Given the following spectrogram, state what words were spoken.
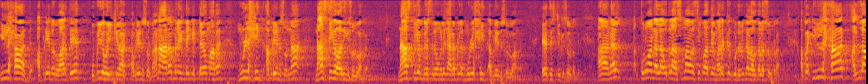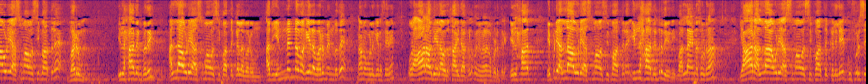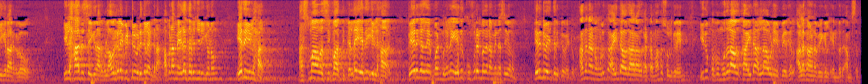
இல்ஹாத் அப்படின்ற ஒரு வார்த்தையை உபயோகிக்கிறான் அப்படின்னு சொல்றான். ஆனா அரபுல இன்றைக்கு டேமாக முல்ஹித் அப்படின்னு சொன்னா நாஸ்திகவாதிக்கு சொல்லுவாங்க. நாஸ்திகம் பேசுறவங்களுக்கு அரபுல முல்ஹித் அப்படின்னு சொல்லுவாங்க. ஏத்திஸ்டுக்கு சொல்றது. ஆனால் குர்வான் அல்லாஹ் அஸ்மா வசிபாத்தை மறுக்கக்கூடியவருக்கு அல்லாஹ் தஆலா சொல்றான். அப்ப இல்ஹாத் அல்லாஹ்வுடைய அஸ்மா வசிபாத்துல வரும். இல்ஹாத் என்பது அல்லாவுடைய அஸ்மாவசி வசிபாத்துக்கள்ல வரும். அது என்னென்ன வகையில வரும் என்பதை நான் உங்களுக்கு என்ன செய்யறேன் ஒரு ஆறாவது ஏழாவது காய்தாக்களை கொஞ்சம் விளங்கப்படுத்துறேன். இல்ஹாத் எப்படி அல்லாஹ்வுடைய அஸ்மாவசி பாத்துல இல்ஹாத் என்றது எது இப்ப அல்லாஹ் என்ன சொல்றான் யார் அல்லாவுடைய அஸ்மாவசி வசிபாத்துக்களிலே குஃபர் செய்கிறார்களோ இல்ஹாது செய்கிறார்களோ அவர்களை விட்டு விடுங்கள் என்றான். அப்ப நம்ம எதை தெரிஞ்சிருக்கணும்? எது இல்ஹாத்? அஸ்மாவசி பாத்துக்கள்ல எது இல்ஹாத்? பேர்கள்ல பண்புகள்ல எது குஃபர் என்பதை நம்ம என்ன செய்யணும்? தெரிந்து வைத்திருக்க வேண்டும். அதை நான் உங்களுக்கு ஐந்தாவது ஆறாவது கட்டமாக சொல்கிறேன். இது முதலாவது காய்தா அல்லாவுடைய பெயர்கள் அழகானவைகள் என்பது அம்சம்.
